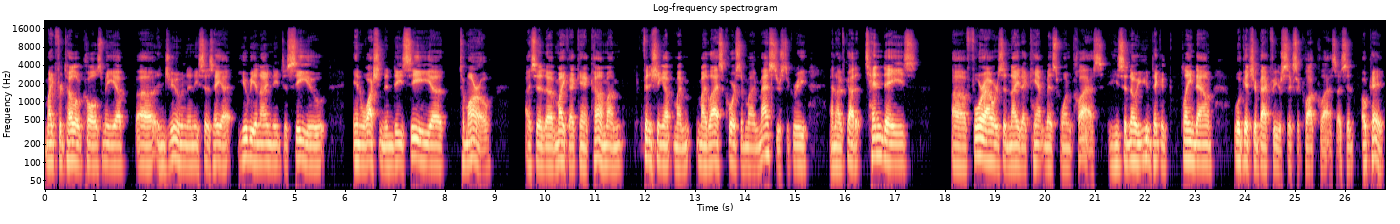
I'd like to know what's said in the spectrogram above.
Mike Fratello calls me up uh, in June, and he says, "Hey, uh, Hubie and I need to see you in Washington D.C. Uh, tomorrow." I said, uh, "Mike, I can't come. I'm finishing up my my last course of my master's degree, and I've got it ten days." Uh, four hours a night. I can't miss one class. He said, No, you can take a plane down. We'll get you back for your six o'clock class. I said, Okay.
